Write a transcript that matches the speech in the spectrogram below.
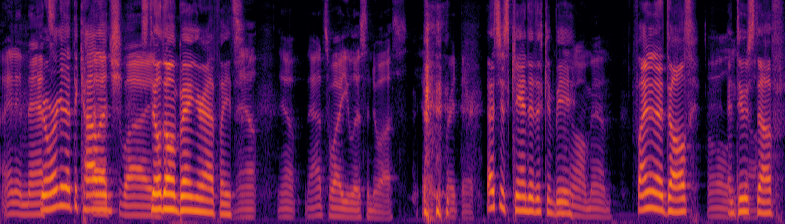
in If that's you're working at the college, why- still don't bang your athletes. yeah yeah that's why you listen to us Yep, right there. That's just candid as can be. Oh man, Find an adult Holy and do stuff.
